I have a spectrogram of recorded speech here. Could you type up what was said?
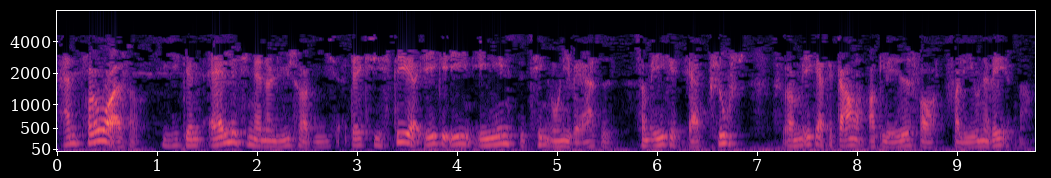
Han prøver altså igen alle sine analyser at vise, at der eksisterer ikke en eneste ting i universet, som ikke er et plus, som ikke er til gavn og glæde for, for levende væsener.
